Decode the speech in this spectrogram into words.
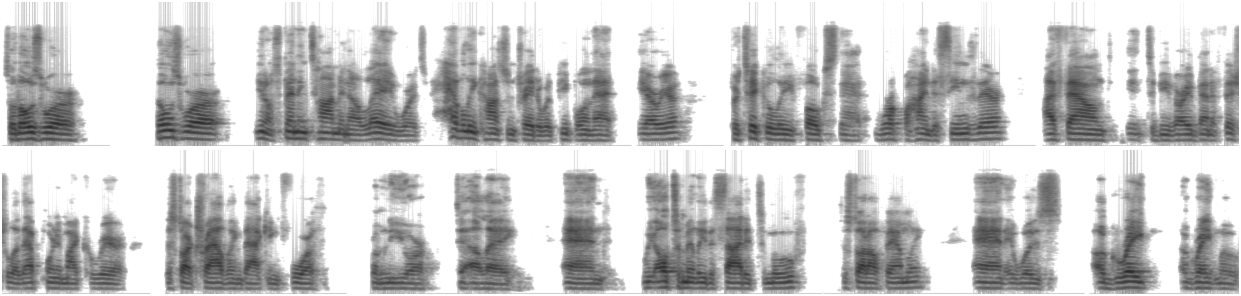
So those were, those were, you know, spending time in LA where it's heavily concentrated with people in that area, particularly folks that work behind the scenes there. I found it to be very beneficial at that point in my career to start traveling back and forth from New York to LA. And we ultimately decided to move to start our family. And it was a great, a great move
